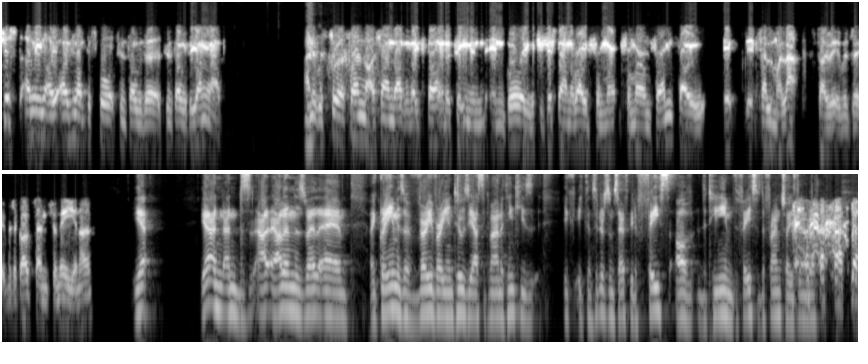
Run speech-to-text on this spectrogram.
Just, I mean, I, I've loved the sport since I was a since I was a young lad. And it was through a friend that I found out that they started a team in, in Gorey, which is just down the road from where, from where I'm from. So it, it fell in my lap. So it was it was a godsend for me, you know. Yeah, yeah, and and Alan as well. Um, like Graham is a very very enthusiastic man. I think he's he, he considers himself to be the face of the team, the face of the franchise.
